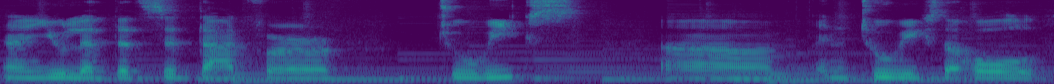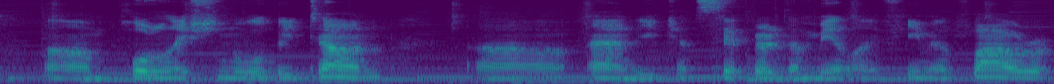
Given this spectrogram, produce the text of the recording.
And you let that sit that for two weeks. Uh, in two weeks the whole um, pollination will be done uh, and you can separate the male and female flower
